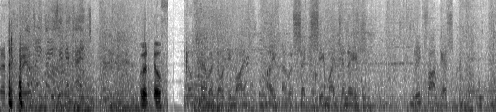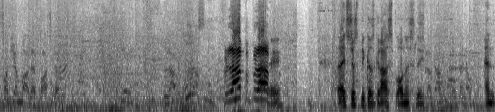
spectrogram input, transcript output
Epic fail. What the f? Don't have a dirty mind. I have a sexy imagination. Need fungus. Fuck your mother, bastard. Love, love, Blap, blap! Okay. Uh, It's just because Grasp, honestly. love, coconut. And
